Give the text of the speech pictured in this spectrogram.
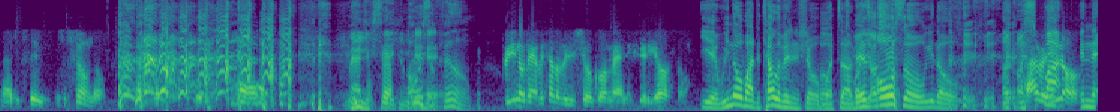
Magic City. It's a film though. Magic City. Oh, it's a film. Because you know they have a television show called Magic City also. Yeah, we know about the television show, Well, but uh, there's your show. also, you know, a, a I already know. spot in the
